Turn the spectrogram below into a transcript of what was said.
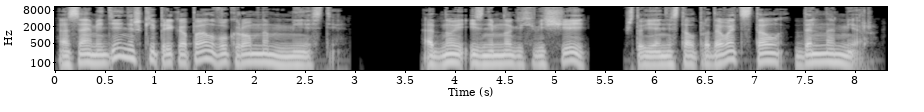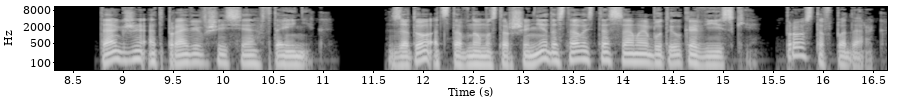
а сами денежки прикопал в укромном месте. Одной из немногих вещей, что я не стал продавать, стал дальномер, также отправившийся в тайник. Зато отставному старшине досталась та самая бутылка виски, просто в подарок.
